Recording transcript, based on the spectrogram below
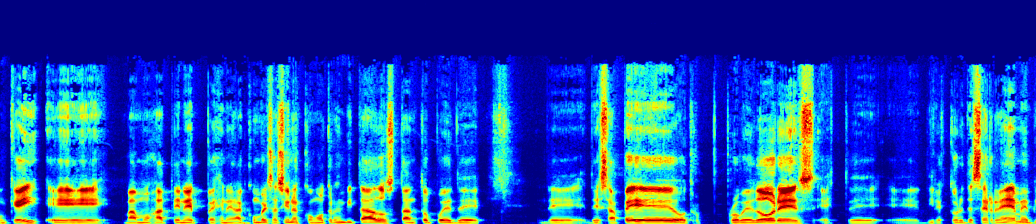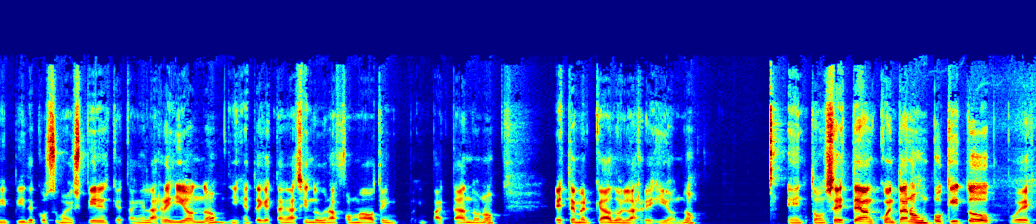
¿Ok? Eh, vamos a tener, pues, generar conversaciones con otros invitados, tanto pues de, de, de SAP, otros proveedores, este, eh, directores de CRM, VP de Customer Experience que están en la región, ¿no? Y gente que están haciendo de una forma u otra, impactando, ¿no? Este mercado en la región, ¿no? Entonces, Esteban, cuéntanos un poquito, pues,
